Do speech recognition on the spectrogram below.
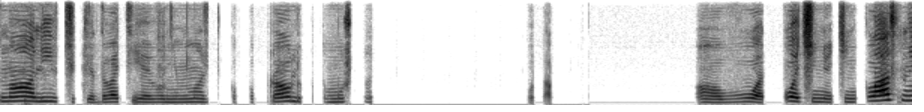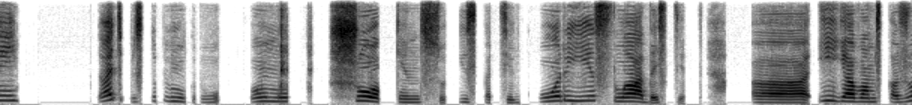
на оливчике. Давайте я его немножечко поправлю, потому что вот так. А, вот, очень-очень классный. Давайте приступим к другому Шопкинсу из категории сладости. А, и я вам скажу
